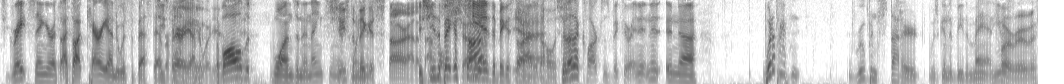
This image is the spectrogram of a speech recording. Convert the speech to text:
She's a great singer. I, th- I thought Carrie Underwood was the best ever. She's very. Underwood. Yeah. of all the ones in the nineteen. She's the 20 biggest star out of Is that she the biggest show. star? She is the biggest star out of the whole Because show. I thought Clarkson's big too. And, and, and uh, whatever happened, Ruben Studdard was going to be the man. He Poor was, Ruben.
